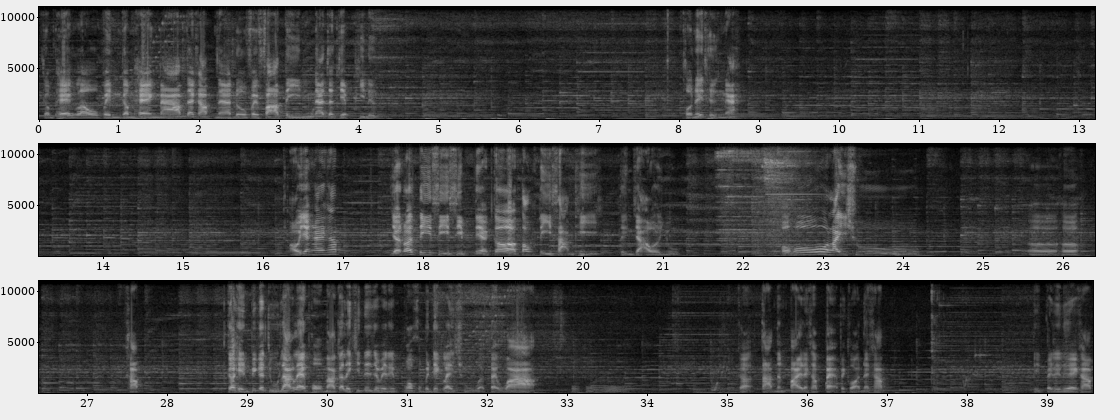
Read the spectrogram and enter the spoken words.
กำแพงเราเป็นกำแพงน้ำนะครับนะโดนไฟฟ้าตีนน่าจะเจ็บพี่ลึกทนให้ถึงนะ เอายังไงครับ อย่างน้อยตี 40 เนี่ยก็ต้องตี 3 ที ถึงจะเอาอยู่ โอ้โห ไลชู เออเฮ้อ ก็เห็นปิกาจูร่างแรกโผล่มาก็เลยคิดว่าจะเป็นว่าคงเป็นเด็กไลชูอะแต่ว่า โอ้โห ก็ตามนั้นไปนะครับ แปะไปก่อนนะครับ ติดไปเรื่อยๆครับ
